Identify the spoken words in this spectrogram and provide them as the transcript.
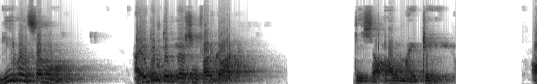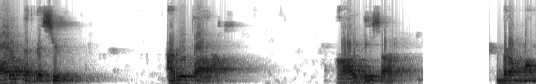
given some identification for God? It is Almighty, all pervasive, Arupa. All these are Brahman,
